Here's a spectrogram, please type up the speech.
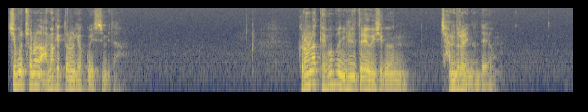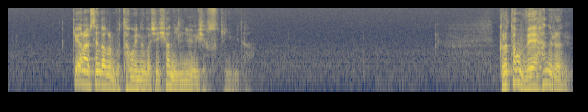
지구촌은 아마겟돈을 겪고 있습니다. 그러나 대부분 인류들의 의식은 잠들어 있는데요. 깨어날 생각을 못하고 있는 것이 현 인류의 의식 수준입니다. 그렇다면 왜 하늘은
